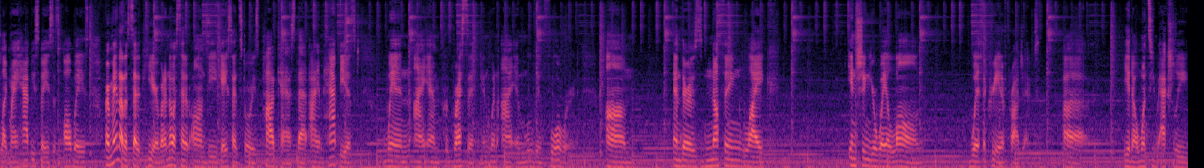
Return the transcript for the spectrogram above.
like my happy space is always, or I may not have said it here, but I know I said it on the Gay Side Stories podcast that I am happiest when I am progressing and when I am moving forward. Um, and there's nothing like inching your way along with a creative project. Uh, you know, once you actually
